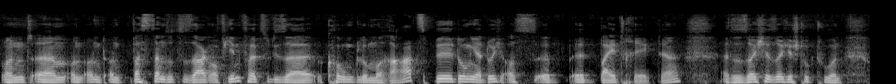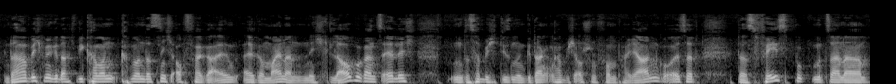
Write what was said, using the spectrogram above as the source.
Und, ähm, und, und, und was dann sozusagen auf jeden Fall zu dieser Konglomeratsbildung ja durchaus äh, äh, beiträgt, ja. Also solche, solche Strukturen. Und da habe ich mir gedacht, wie kann man, kann man das nicht auch verallgemeinern? Ich glaube ganz ehrlich, und das habe ich, diesen Gedanken habe ich auch schon vor ein paar Jahren geäußert, dass Facebook mit seiner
